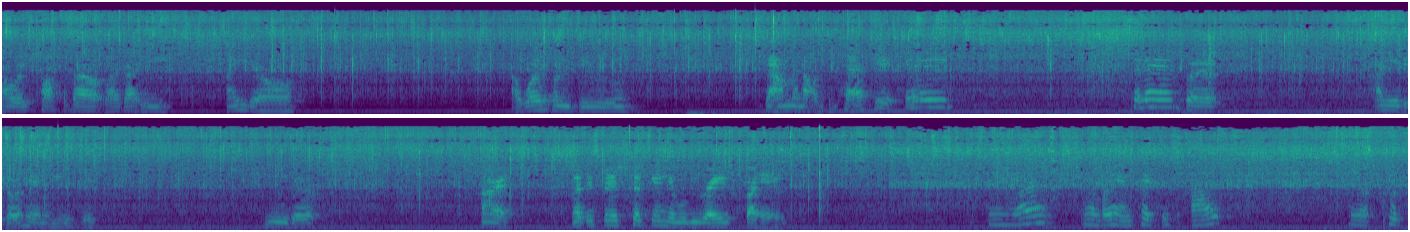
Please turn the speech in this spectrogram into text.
I always talk about like I eat, I eat it all. I was going to do salmon out the packet eggs today, but I need to go ahead and use this meat up. Alright, let this finish cooking, then we'll be ready for eggs. Alright, I'm going to go ahead and take this out. They're cooked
